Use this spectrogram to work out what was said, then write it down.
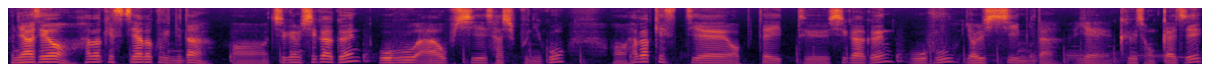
안녕하세요. 하바캐스트 하바쿡입니다. 어, 지금 시각은 오후 9시 40분이고 어, 하바캐스트의 업데이트 시각은 오후 10시입니다. 예, 그 전까지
